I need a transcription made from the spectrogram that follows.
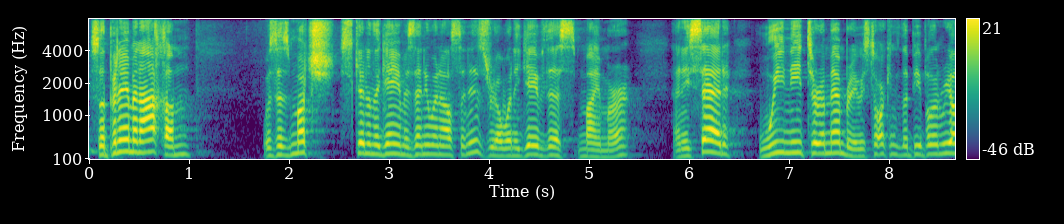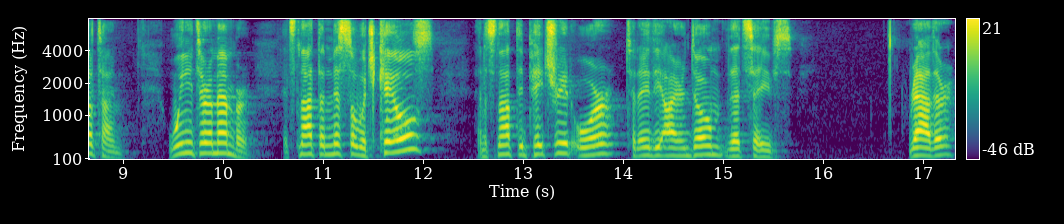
So the Pnei Menachem was as much skin in the game as anyone else in Israel when he gave this mimer. And he said, We need to remember. He was talking to the people in real time. We need to remember. It's not the missile which kills, and it's not the Patriot or today the Iron Dome that saves. Rather,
